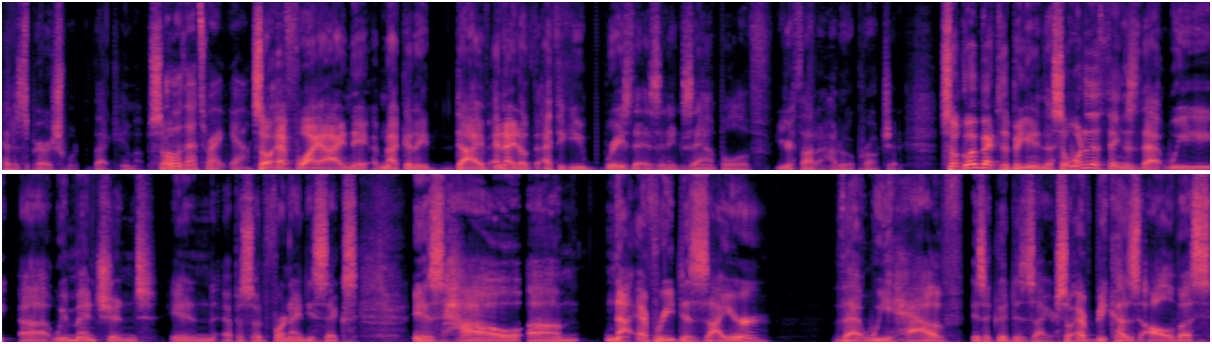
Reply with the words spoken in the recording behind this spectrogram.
at his parish when that came up. So Oh, that's right. Yeah. So FYI, Nate, I'm not going to dive, and I don't. I think you raised that as an example of your thought on how to approach it. So going back to the beginning of this, so one of the things that we uh, we mentioned in episode 496 is how um, not every desire that we have is a good desire. So ev- because all of us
